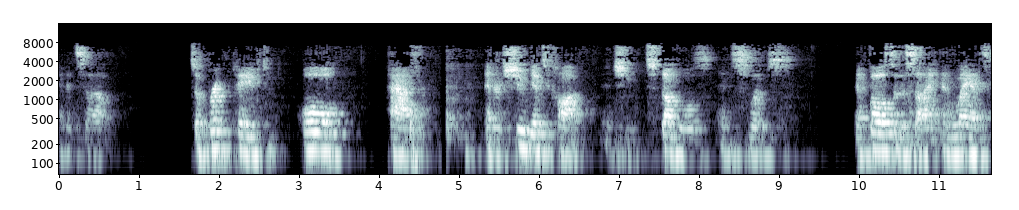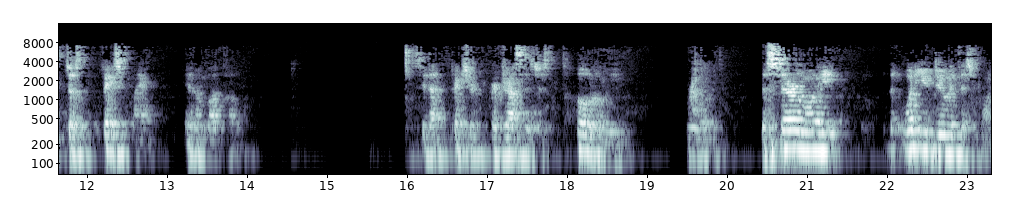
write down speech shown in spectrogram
and it's, uh, it's a brick paved old path, and her shoe gets caught, and she stumbles and slips and falls to the side and lands just face plant in a mud puddle. See that picture? Her dress is just totally ruined. The ceremony, what do you do at this point?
